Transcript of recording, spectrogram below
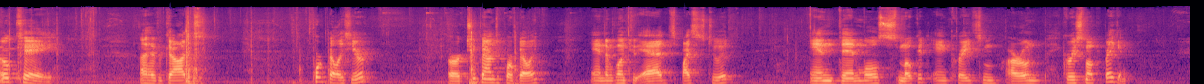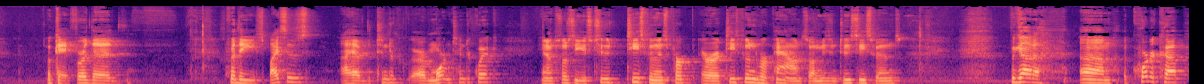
Okay, I have got pork bellies here, or two pounds of pork belly, and I'm going to add spices to it, and then we'll smoke it and create some our own hickory smoked bacon. Okay, for the for the spices, I have the tender or Morton Tender Quick, and I'm supposed to use two teaspoons per or a teaspoon per pound, so I'm using two teaspoons. We got a um, a quarter cup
